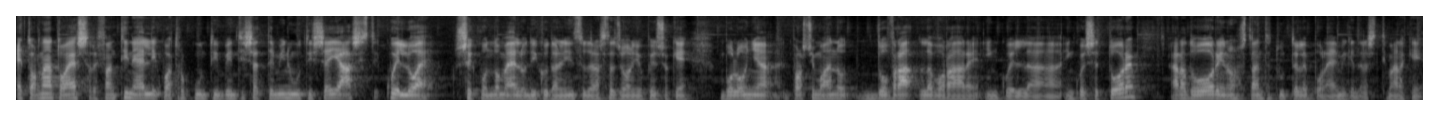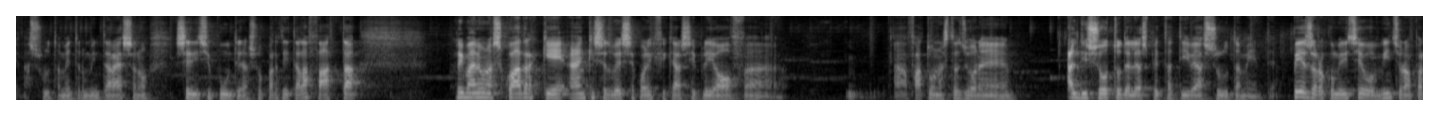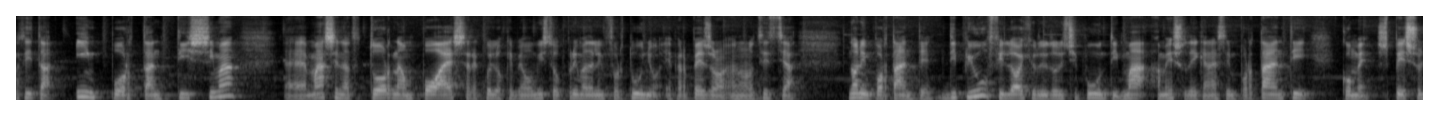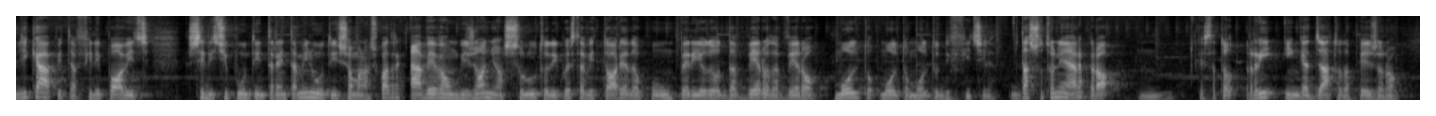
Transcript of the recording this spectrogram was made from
è tornato a essere Fantinelli, 4 punti in 27 minuti, 6 assist, quello è, secondo me, lo dico dall'inizio della stagione, io penso che Bologna il prossimo anno dovrà lavorare in quel, in quel settore. Aradori, nonostante tutte le polemiche della settimana che assolutamente non mi interessano, 16 punti la sua partita l'ha fatta, rimane una squadra che anche se dovesse qualificarsi ai playoff eh, ha fatto una stagione al di sotto delle aspettative assolutamente. Pesaro, come dicevo, vince una partita importantissima. Eh, Massenat torna un po' a essere quello che abbiamo visto prima dell'infortunio e per Pesaro è una notizia non importante di più. Filoi chiude 12 punti ma ha messo dei canestri importanti come spesso gli capita. Filipovic 16 punti in 30 minuti, insomma una squadra aveva un bisogno assoluto di questa vittoria dopo un periodo davvero davvero molto molto molto difficile. Da sottolineare però mh, che è stato ri-ingaggiato da Pesaro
